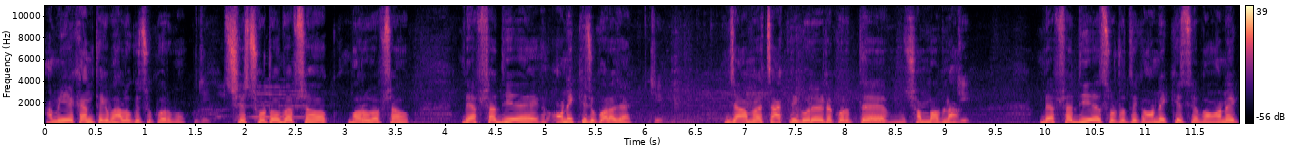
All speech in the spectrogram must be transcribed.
আমি এখান থেকে ভালো কিছু করব। সে ছোট ব্যবসা হোক বড় ব্যবসা হোক ব্যবসা দিয়ে অনেক কিছু করা যায়। যা আমরা চাকরি করে এটা করতে সম্ভব। না। ব্যবসা দিয়ে ছোট থেকে অনেক কিছু এবং অনেক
